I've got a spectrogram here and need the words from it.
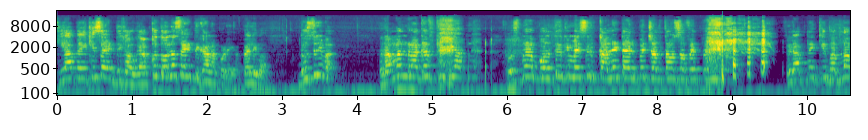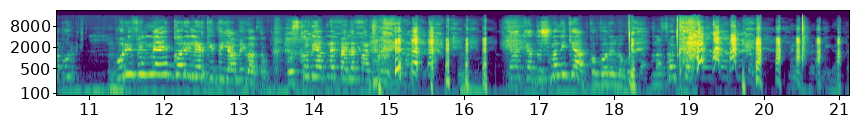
कि आप एक ही साइड दिखाओगे। आपको दोनों साइड दिखाना पड़ेगा पहली बात। दूसरी बात रमन राघव की थी आपने। उसमें आप बोलते हो कि मैं सिर्फ़ काले टाइल पे चलता हूँ सफ़ेद पे फिर आपने की बदलापुर। पूरी फ़िल्म में एक गोरी लड़की थी यामी गौतम। उसको भी आपने पहले पाँच मिनट। क्या क्या दुश्मनी क्या आपको गोरे लोगों से? नफरत करते? मैं नफरत नहीं करता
